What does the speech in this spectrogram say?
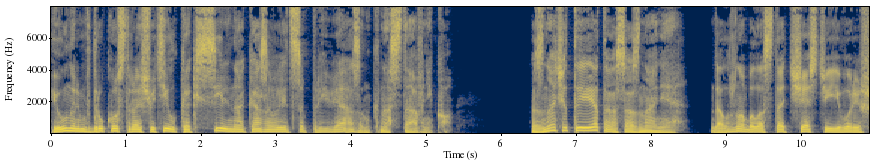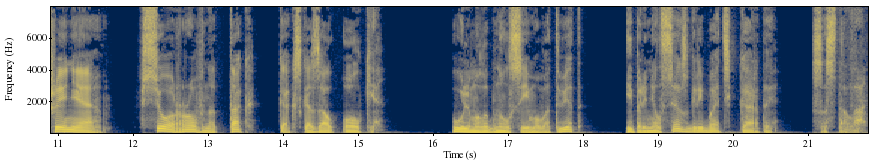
и Унельм вдруг остро ощутил, как сильно оказывается привязан к наставнику. Значит, и это осознание должно было стать частью его решения «все ровно так, как сказал Олки». Ульм улыбнулся ему в ответ и принялся сгребать карты со стола.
